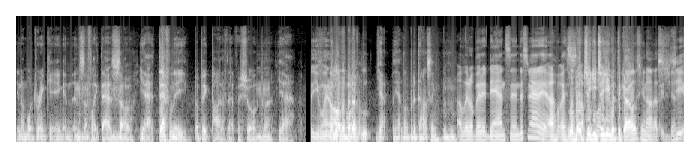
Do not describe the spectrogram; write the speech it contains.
you know, more drinking and, and stuff Mhm. like that. Mhm. So yeah, definitely a big part of that for sure. Mhm. But yeah, So you went all love a bit of, yeah, yeah, love a bit of dancing. hmm a little bit of dancing. This man, uh, A little bit of jiggy jiggy with the girls, you know, that's, yeah. G-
